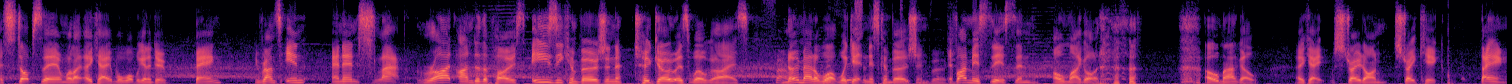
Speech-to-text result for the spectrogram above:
It stops there and we're like, okay, well what we're going to do? Bang. He runs in and then slap right under the post. Easy conversion to go as well, guys. No matter what, we're getting this conversion. If I miss this, then oh my god. oh my god. Okay, straight on, straight kick. Bang!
